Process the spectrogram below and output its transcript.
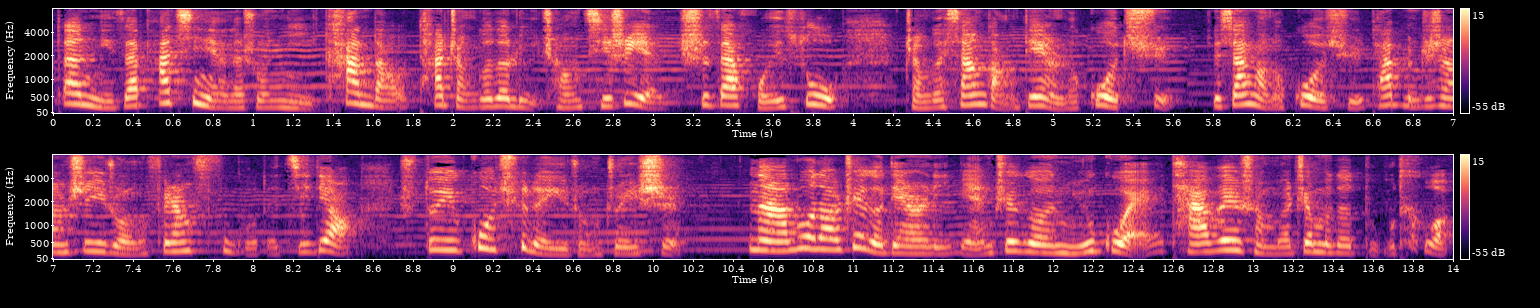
但你在八七年的时候，你看到它整个的旅程，其实也是在回溯整个香港电影的过去。就香港的过去，它本质上是一种非常复古的基调，是对于过去的一种追视。那落到这个电影里边，这个女鬼她为什么这么的独特？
